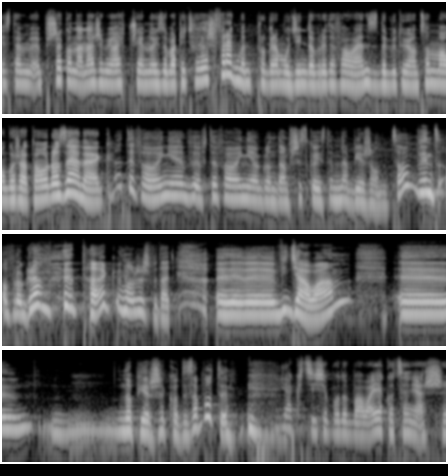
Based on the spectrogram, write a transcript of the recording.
Jestem przekonana, że miałaś przyjemność zobaczyć chociaż fragment programu Dzień Dobry TVN z debiutującą Małgorzatą Rozenek. Na TVN, w TVN oglądam wszystko, jestem na bieżąco, więc o programy tak, możesz pytać. Yy, widziałam yy, no pierwsze kody za boty. Jak Ci się podobała? Jak oceniasz y,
